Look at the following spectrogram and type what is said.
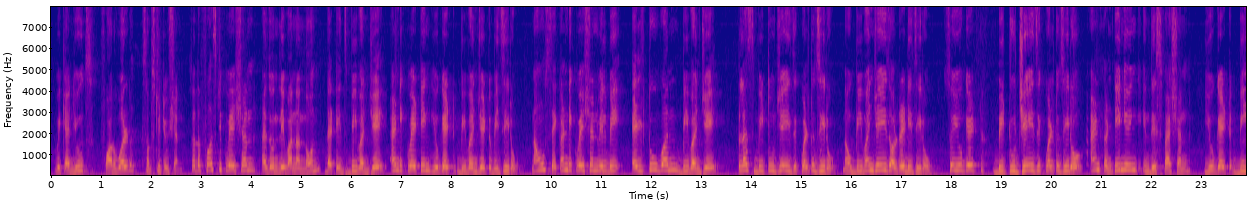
we can use forward substitution. So, the first equation has only one unknown that is b 1 j and equating you get b 1 j to be 0. Now, second equation will be L 2 1 b 1 j plus b 2 j is equal to 0. Now, b 1 j is already 0 so, you get B 2 j is equal to 0 and continuing in this fashion you get B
